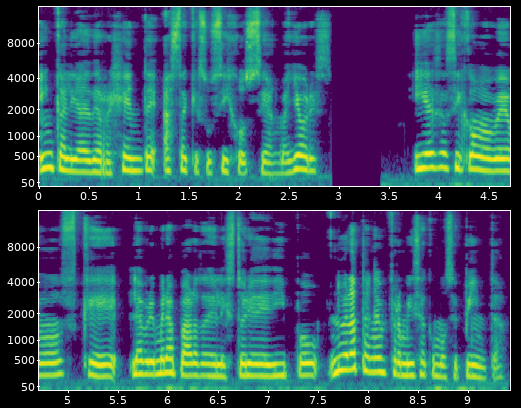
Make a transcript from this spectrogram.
en calidad de regente hasta que sus hijos sean mayores. Y es así como vemos que la primera parte de la historia de Edipo no era tan enfermiza como se pinta.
